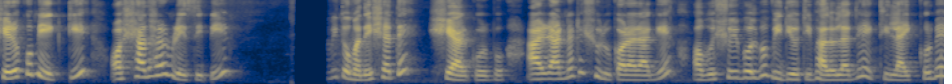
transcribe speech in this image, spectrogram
সেরকমই একটি অসাধারণ রেসিপি আমি তোমাদের সাথে শেয়ার করব। আর রান্নাটা শুরু করার আগে অবশ্যই বলব ভিডিওটি ভালো লাগলে একটি লাইক করবে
